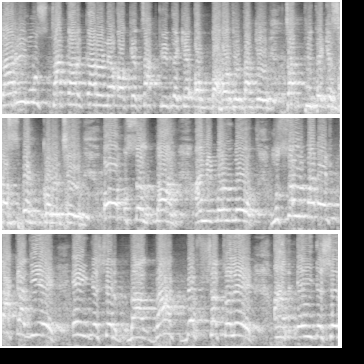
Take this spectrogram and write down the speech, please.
দাড়ি মুছ থাকার কারণে ওকে চাকরি থেকে অব্যাহতি তাকে চাকরি থেকে সাসপেন্ড করেছে। ও মুসলমান, আমি বলব, মুসলমানের টাকা দিয়ে এই দেশের ব্যবসা চলে। আর এই দেশের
